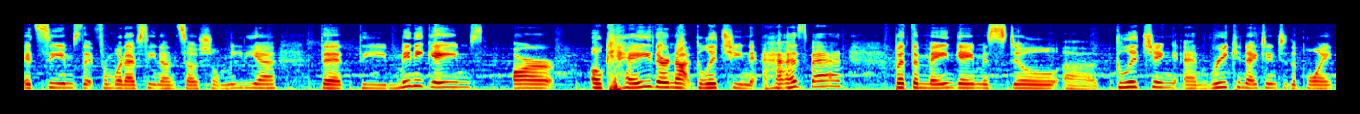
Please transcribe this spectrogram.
It seems that from what I've seen on social media that the mini games are okay. They're not glitching as bad, but the main game is still uh, glitching and reconnecting to the point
